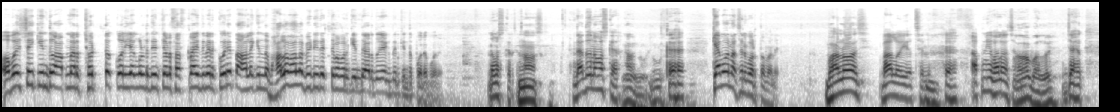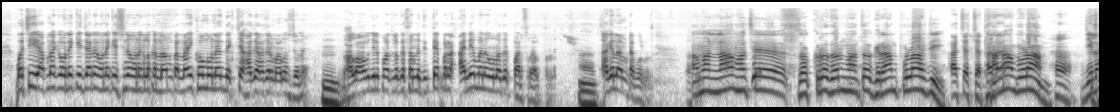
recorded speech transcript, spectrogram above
অবশ্যই কিন্তু আপনার ছোট্ট আঙুলটা দিয়ে চলো সাবস্ক্রাইব দিবেন করে তাহলে কিন্তু ভালো ভালো ভিডিও দেখতে পাবেন কিন্তু আর দুই একদিন কিন্তু পরে পরে। নমস্কার। নমস্কার। দাদু নমস্কার। হ্যাঁ, কেমন আছেন বর্তমানে? ভালো আছি। ভালোই আছেন। আপনি ভালো আছেন? হ্যাঁ ভালোই। যাই হোক বলছি আপনাকে অনেকে জানে অনেকে শুনে অনেক লোকের নামটা নাই কম মনে দেখছে হাজার হাজার মানুষ জনে ভালো হবে যদি পাঁচ লোকের সামনে দিতে পারে আইনে মানে ওনাদের পার্সোনাল ফোনে আচ্ছা। আগে নামটা বলুন। আমার নাম হচ্ছে চক্রধর মাহাতো গ্রাম পলাশডি। আচ্ছা আচ্ছা থানা বড়াম। হ্যাঁ জেলা?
